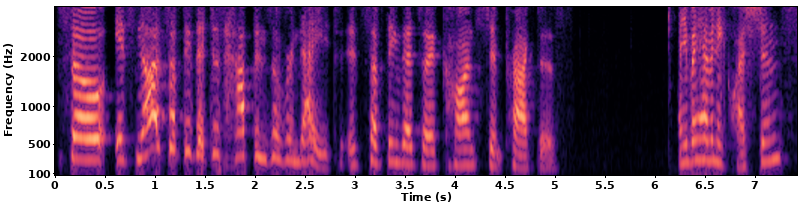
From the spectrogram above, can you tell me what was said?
So it's not something that just happens overnight. It's something that's a constant practice. Anybody have any questions?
